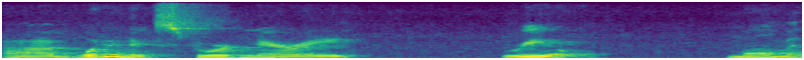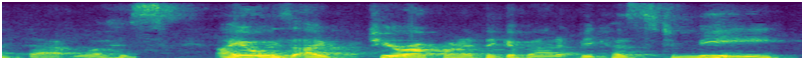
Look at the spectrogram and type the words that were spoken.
um, what an extraordinary, real moment that was. I always I tear up when I think about it because to me,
